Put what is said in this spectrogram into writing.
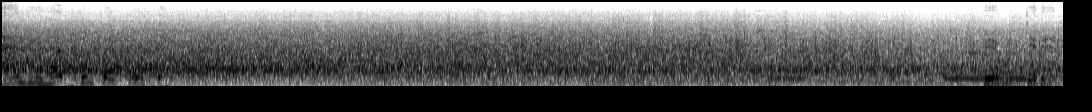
And he helps himself to a six. They would definitely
